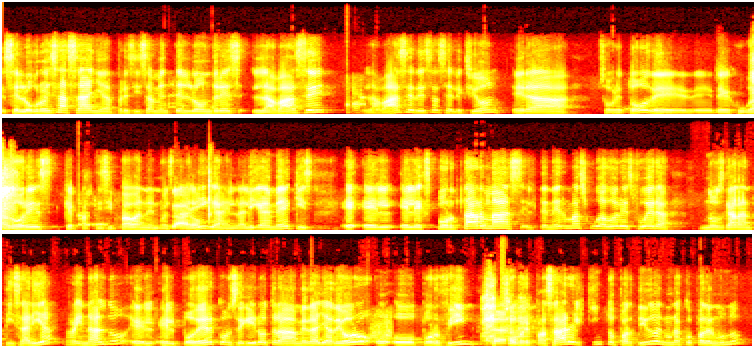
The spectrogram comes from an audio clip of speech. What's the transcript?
se logró esa hazaña precisamente en Londres, la base, la base de esa selección era sobre todo de, de, jugadores que participaban en nuestra liga, en la Liga MX. E, el, el, exportar más, el tener más jugadores fuera, ¿nos garantizaría, Reinaldo, el, el poder conseguir otra medalla de oro o, o por fin sobrepasar el quinto partido en una Copa del Mundo?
